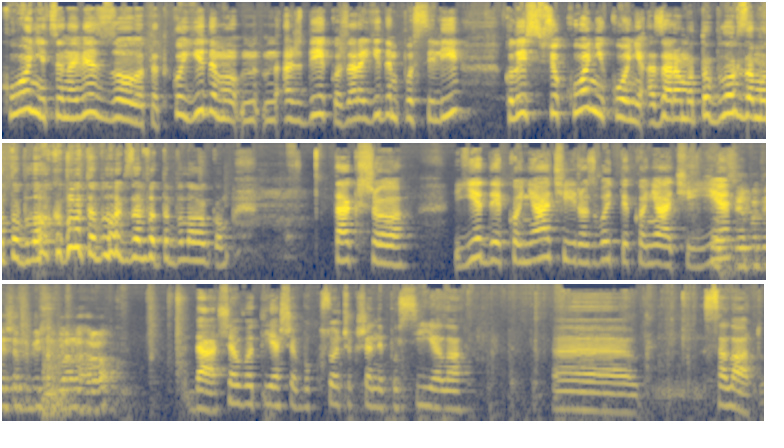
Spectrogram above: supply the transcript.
коні це на вес золота. Тако їдемо аж дико. Зараз їдемо по селі. Колись все коні, коні, а зараз мотоблок за мотоблоком, мотоблок за мотоблоком. Так що їде конячий, розводьте конячий. Є. Сипати ще тобі сюди на градку? Да, ще от я ще бо кусочок ще не посіяла е, салату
